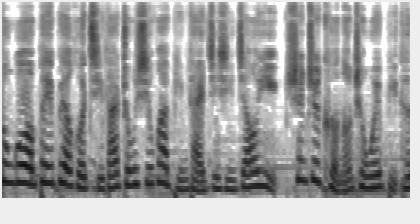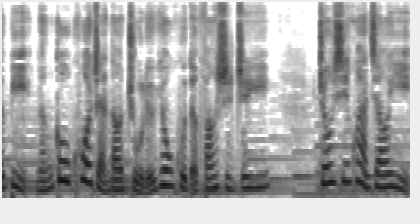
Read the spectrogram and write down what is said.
通过 PayPal 和其他中心化平台进行交易，甚至可能成为比特币能够扩展到主流用户的方式之一。中心化交易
